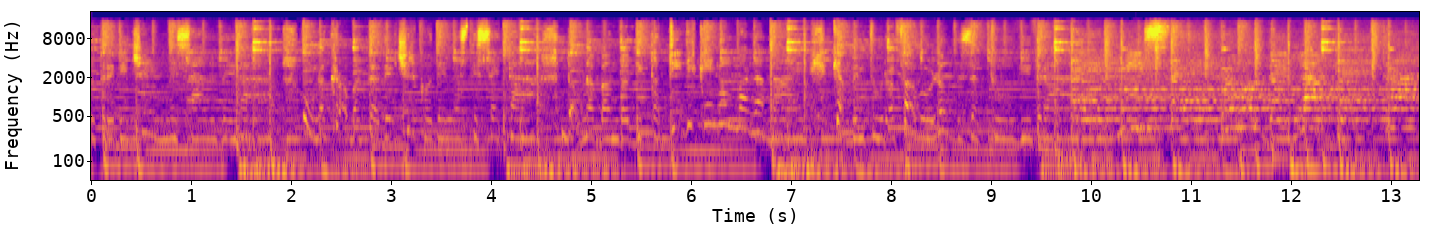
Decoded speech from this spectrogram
ragazzo tredicenne salverà. Un acrobata del circo della stessa età da una banda di cattivi che non molla mai che avventura favolosa tu vivrai. Il mistero della pietra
